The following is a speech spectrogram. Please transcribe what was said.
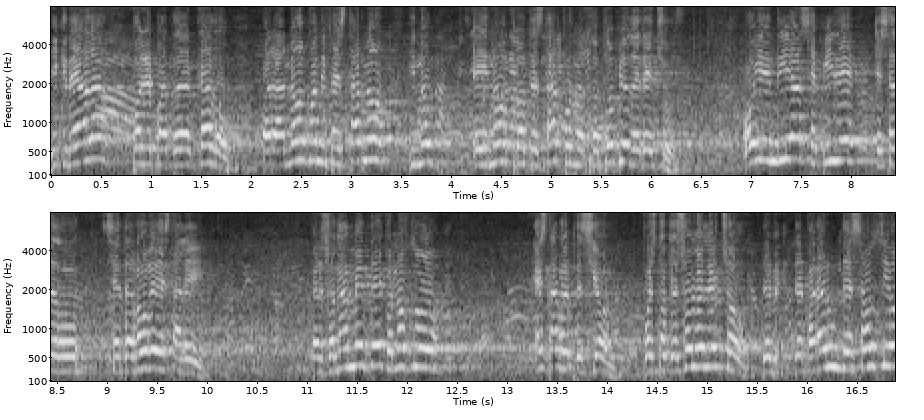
y creada por el patriarcado para no manifestarnos y no, protestar por nuestros propios derechos. Hoy en día se pide que se, se derogue esta ley. Personalmente conozco esta represión, puesto que solo el hecho de, de parar un desahucio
